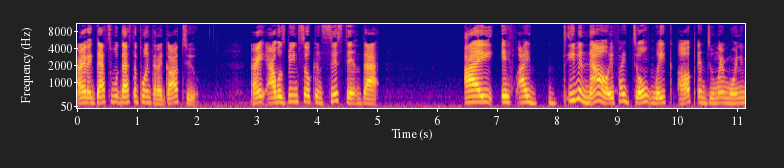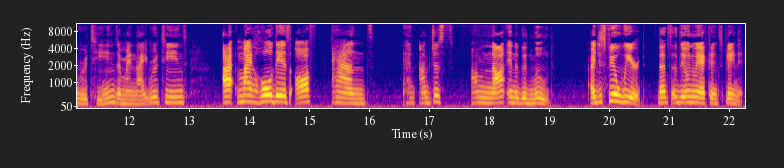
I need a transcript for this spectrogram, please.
All right, like that's what that's the point that I got to. All right, I was being so consistent that I if I even now, if I don't wake up and do my morning routines and my night routines, I my whole day is off and and I'm just I'm not in a good mood. I just feel weird. That's the only way I can explain it.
